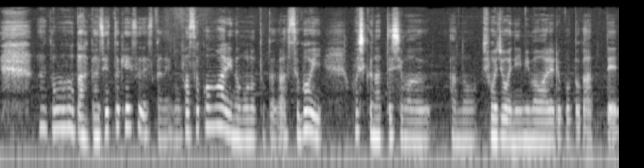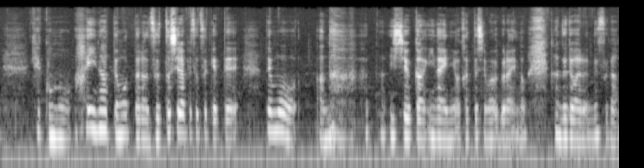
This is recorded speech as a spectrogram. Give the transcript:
なんかもうだガジェット係数ですかねもうパソコン周りのものとかがすごい欲しくなってしまうあの症状に見舞われることがあって結構もうあいいなって思ったらずっと調べ続けてでもうあの 1週間以内には買ってしまうぐらいの感じではあるんですが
